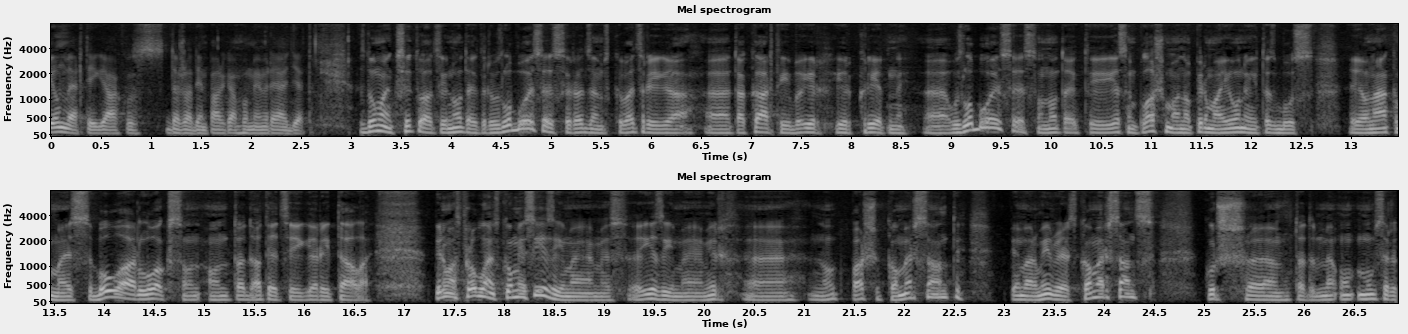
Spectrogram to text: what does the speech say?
pilnvērtīgāk uz dažādiem pārkāpumiem reaģēt? Es domāju, ka situācija noteikti ir uzlabojusies. Ir redzams, ka vecrīgā tā kārtība ir, ir krietni uzlabojusies, un noteikti iesim plašumā. No 1. jūnija tas būs jau nākamais bulvāra lokus, un, un tad attiecīgi arī tālāk. Pirmās problēmas, ko mēs iezīmējam, iezīmējam ir nu, paši komersanti. Piemēram, ir viens komersants, kurš tad, mums ir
